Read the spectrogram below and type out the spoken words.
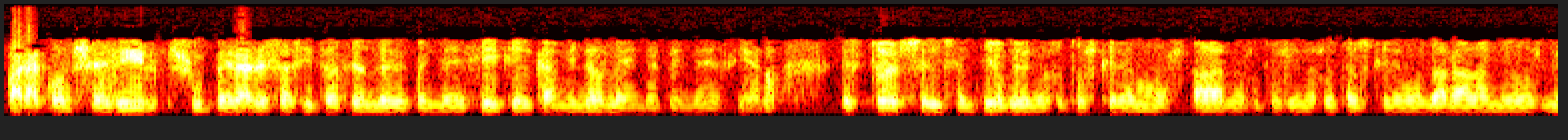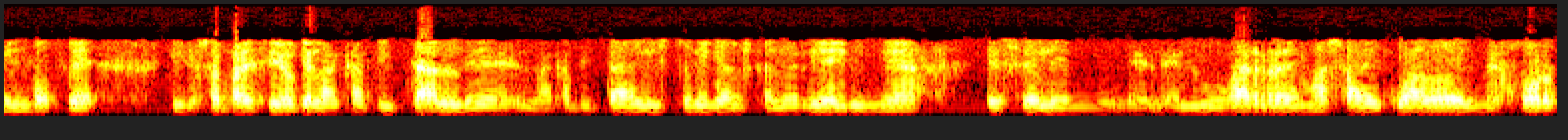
para conseguir superar esa situación de dependencia y que el camino es la independencia, ¿no? Esto es el sentido que nosotros queremos dar, nosotros y nosotras queremos dar al año 2012 y nos ha parecido que la capital de la capital histórica de Euskal Herria, Iruña, es el, el lugar más adecuado, el mejor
